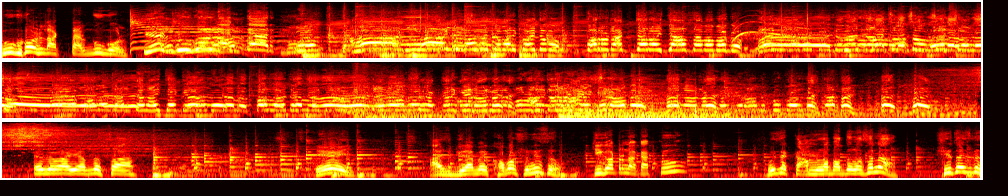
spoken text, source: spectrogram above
Google doctor Google. এ গুগল ডাক্তার! তোমার কই দেবো? বড় ডাক্তার হই যা আলতাম আমাগো। বড় ডাক্তার যা বড় এই যে ভাই আপনার চা। এই আজ গ্রামের খবর শুনিছো? কি ঘটনা কাকু? ওই যে কামলা বাদল আছে না সে তো আজকে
